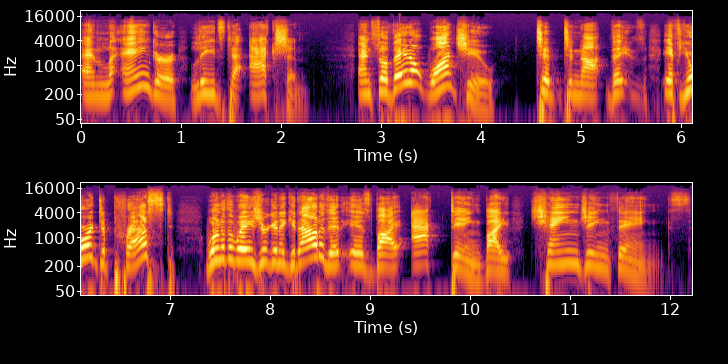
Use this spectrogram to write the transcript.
and anger leads to action. And so they don't want you to, to not, they, if you're depressed, one of the ways you're going to get out of it is by acting, by changing things.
